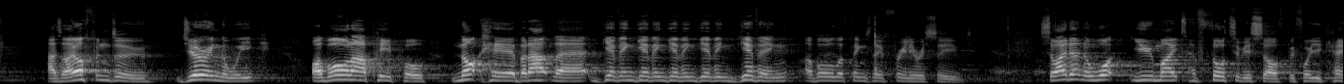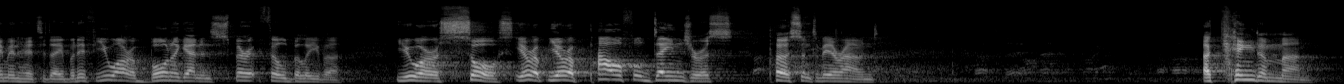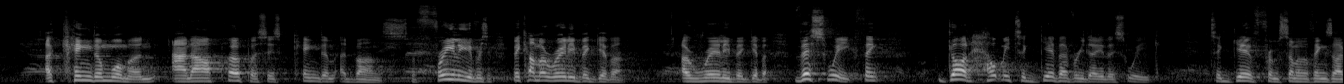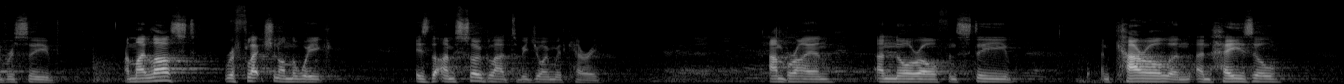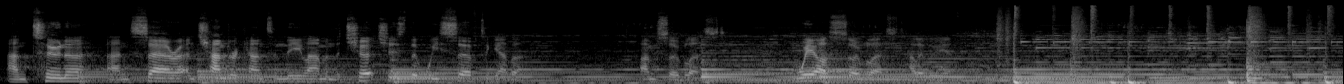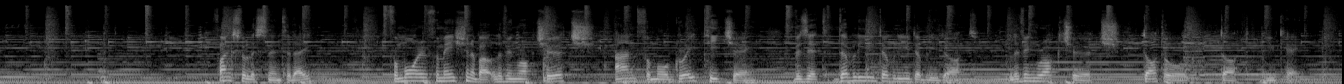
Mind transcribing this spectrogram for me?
as I often do during the week, of all our people, not here but out there, giving, giving, giving, giving, giving of all the things they've freely received. So I don't know what you might have thought of yourself before you came in here today, but if you are a born again and spirit filled believer, you are a source, you're a, you're a powerful, dangerous person to be around. A kingdom man, a kingdom woman, and our purpose is kingdom advance. So freely you've received, become a really big giver. A really big giver. This week, think, God, help me to give every day this week to give from some of the things I've received. And my last reflection on the week is that I'm so glad to be joined with Kerry and Brian and Norolf and Steve and Carol and, and Hazel and Tuna and Sarah and Chandrakant and Neelam and the churches that we serve together. I'm so blessed. We are so blessed. Hallelujah. Thanks for listening today. For more information about Living Rock Church and for more great teaching, visit www.livingrockchurch.org.uk.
